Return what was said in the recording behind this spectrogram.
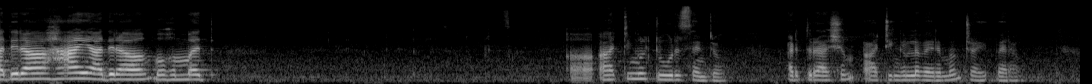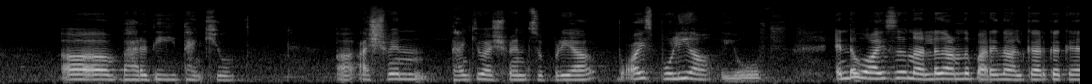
Athira hi Athira Muhammad Attingal tourist centre അടുത്ത പ്രാവശ്യം ആറ്റിങ്ങളിൽ വരുമ്പം ട്രൈ വരാം Bharathi thank you Ashwin thank you Ashwin Supriya voice പൊളിയാ അയ്യോ എൻ്റെ വോയിസ് നല്ലതാണെന്ന് പറയുന്ന ആൾക്കാർക്കൊക്കെ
